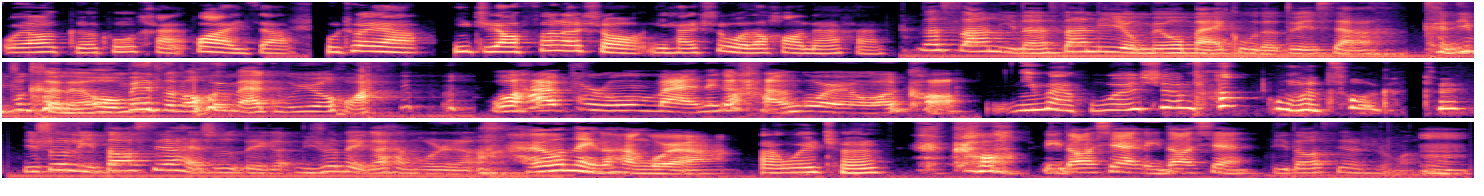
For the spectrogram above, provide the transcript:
我要隔空喊话一下，胡春阳，你只要分了手，你还是我的好男孩。那桑尼呢？桑尼有没有买股的对象？肯定不可能，偶妹怎么会买股月华？我还不如买那个韩国人，我靠！你买胡文轩吧，我们错个对。你说李道宪还是哪个？你说哪个韩国人啊？还有哪个韩国人啊？安微尘，靠，李道宪，李道宪，李道宪是吗？嗯，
